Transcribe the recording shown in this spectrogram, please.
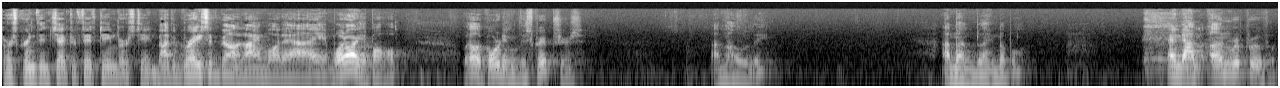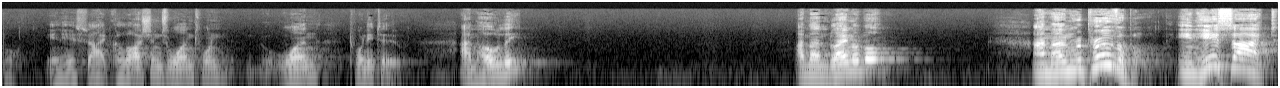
1 Corinthians chapter 15, verse 10. By the grace of God, I am what I am. What are you, Paul? Well, according to the scriptures, I'm holy, I'm unblameable, and I'm unreprovable in his sight. Colossians 1, 20, 1 22. I'm holy, I'm unblameable, I'm unreprovable in His sight.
